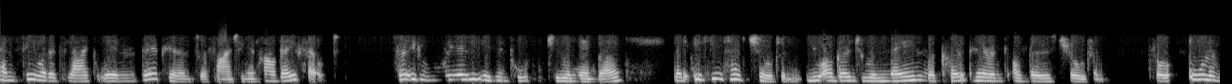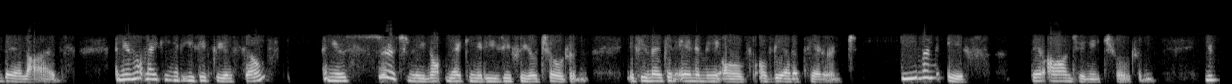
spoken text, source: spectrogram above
and see what it's like when their parents were fighting and how they felt. So it really is important to remember that if you have children, you are going to remain the co-parent of those children for all of their lives. And you're not making it easy for yourself, and you're certainly not making it easy for your children if you make an enemy of, of the other parent. Even if there aren't any children, you've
